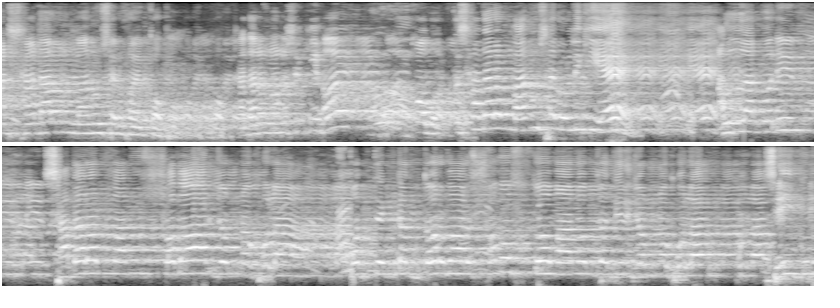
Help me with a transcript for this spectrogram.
আর সাধারণ মানুষের হয় কবর। সাধারণ মানুষের কি হয়? কবর। তো সাধারণ মানুষের অলি কি এক? আল্লাহর অলির সাধারণ মানুষ সবার জন্য খোলা। প্রত্যেকটা দরবার সমস্ত মানব জাতির জন্য খোলা। সেই কোন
